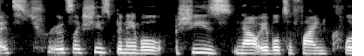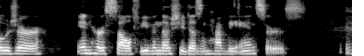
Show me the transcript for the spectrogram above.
it's true. It's like she's been able, she's now able to find closure in herself, even though she doesn't have the answers. Yeah.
